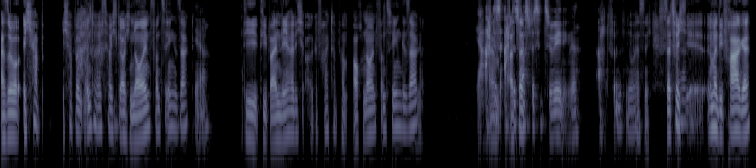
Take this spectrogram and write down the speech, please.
Also, ich habe ich hab im Acht, Unterricht, acht. habe ich, glaube ich, neun von zehn gesagt. Ja. Die, die beiden Lehrer, die ich gefragt habe, haben auch 9 von 10 gesagt. Ja, 8 Ähm, ist, acht also ist fast ein bisschen zu wenig, ne? 8, 5, Ich 0. weiß nicht. Ist natürlich äh, immer die Frage,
